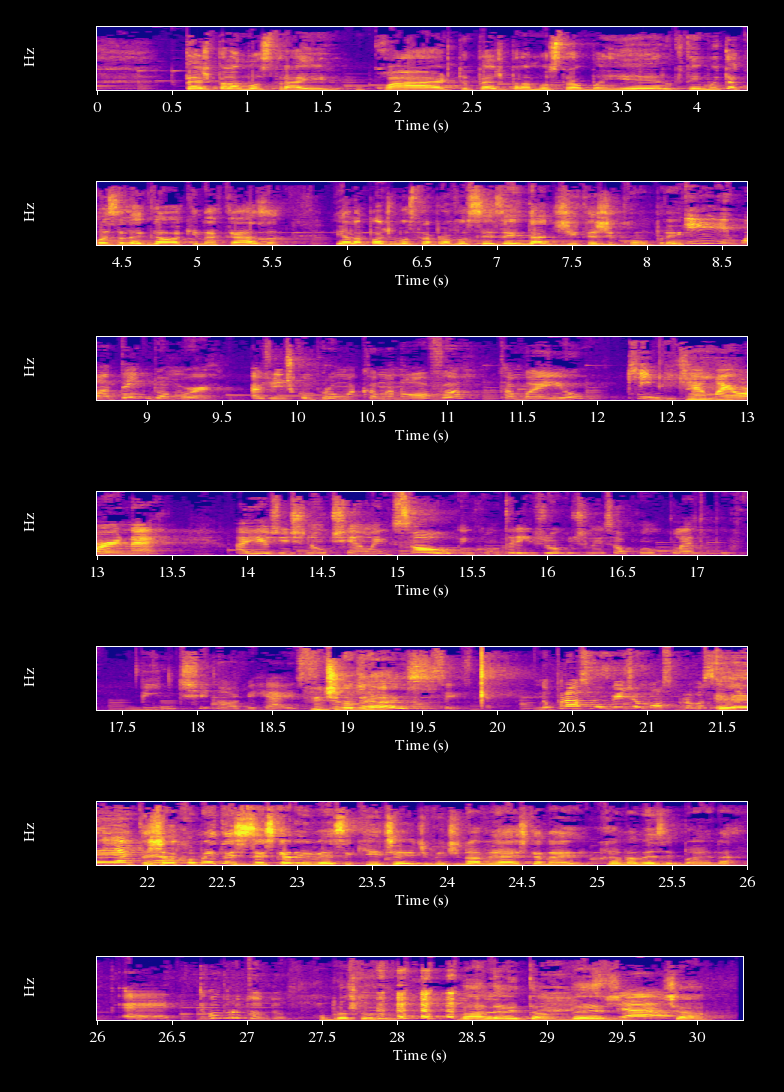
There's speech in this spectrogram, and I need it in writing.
pede para ela mostrar aí o quarto, pede para ela mostrar o banheiro, que tem muita coisa legal aqui na casa e ela pode mostrar para vocês aí dar dicas de compra, hein? E um adendo, amor, a gente comprou uma cama nova, tamanho king, que é a maior, né? Aí a gente não tinha lençol, encontrei jogo de lençol completo por 29 reais. 29 Vou deixar reais? pra vocês. No próximo vídeo eu mostro pra vocês Eita, já comenta aí se vocês querem ver esse kit aí de 29 reais que é na cama, mesa e banho, né? É, tu comprou tudo. Comprou tudo. Valeu então, beijo, Tchau. tchau.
